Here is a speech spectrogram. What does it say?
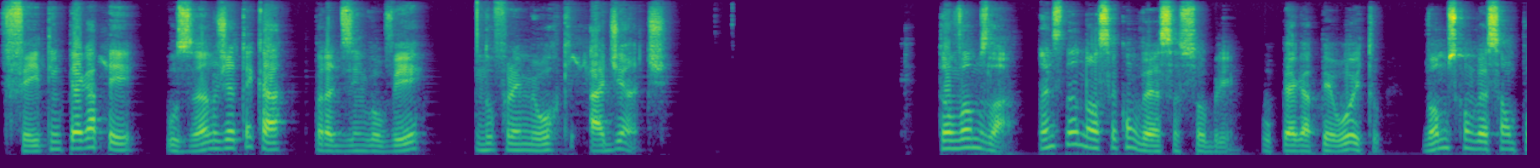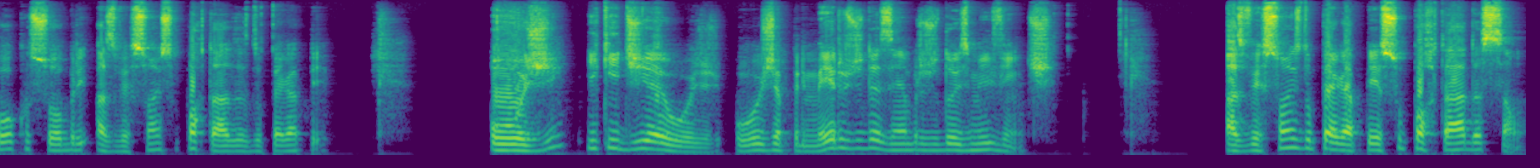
feita em PHP usando GTK para desenvolver no framework adiante. Então vamos lá. Antes da nossa conversa sobre o PHP 8, vamos conversar um pouco sobre as versões suportadas do PHP. Hoje, e que dia é hoje? Hoje é 1 de dezembro de 2020. As versões do PHP suportadas são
